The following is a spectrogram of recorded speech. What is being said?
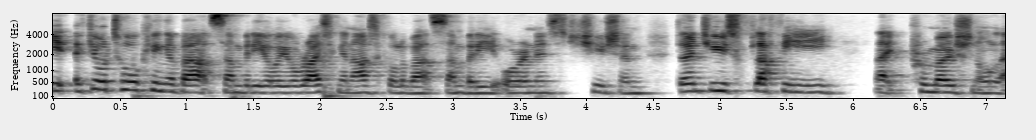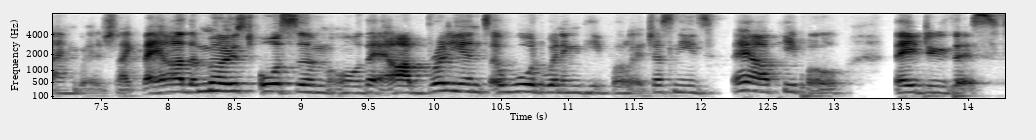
if you're talking about somebody or you're writing an article about somebody or an institution, don't use fluffy like promotional language, like they are the most awesome or they are brilliant award-winning people. It just needs, they are people, they do this,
